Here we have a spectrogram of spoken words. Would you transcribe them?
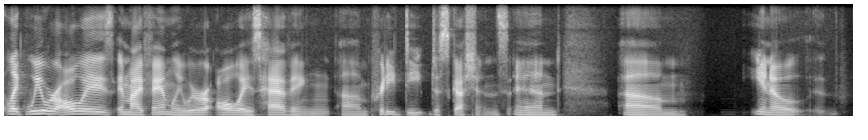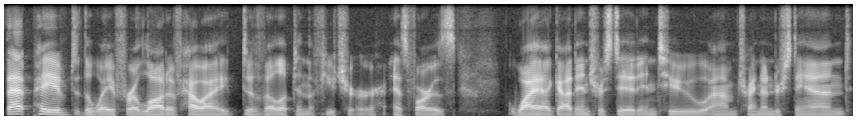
like we were always in my family. We were always having um, pretty deep discussions, and um, you know that paved the way for a lot of how I developed in the future, as far as why I got interested into um, trying to understand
